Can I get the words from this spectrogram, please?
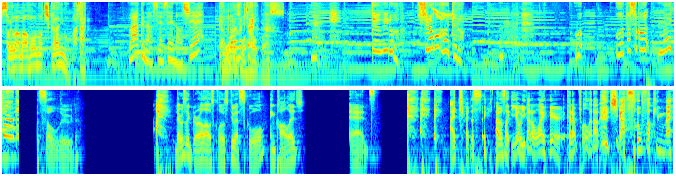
それは魔法の力にも勝るワークナー先生の教え頑張らなくちゃ.デビル白が生えてるわ私が抜いてあげ That's so lewd. I, there was a girl I was close to at school in college, and I tried to say, I was like, "Yo, you got a white hair? Can I pull it out?" She got so fucking mad.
